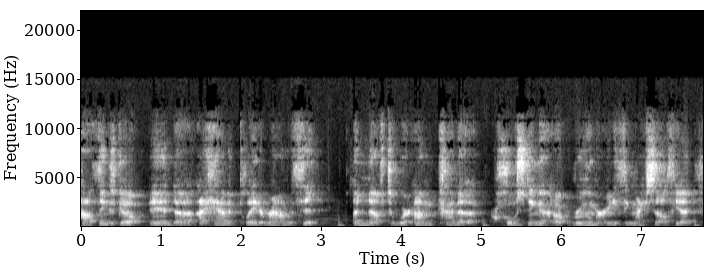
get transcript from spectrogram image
how things go. And uh, I haven't played around with it enough to where I'm kind of hosting a, a, room or anything myself yet.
